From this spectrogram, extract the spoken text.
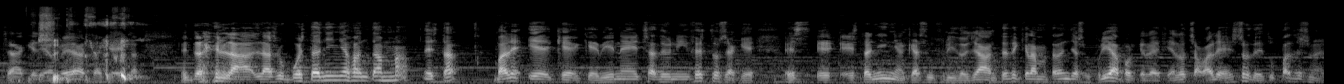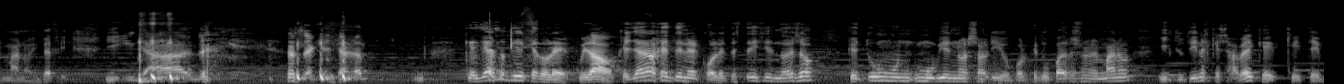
O sea, quería Sí. ver hasta que... Entonces, la, la supuesta niña fantasma, esta, ¿vale? Eh, que, que viene hecha de un incesto, o sea, que es eh, esta niña que ha sufrido ya, antes de que la mataran ya sufría, porque le decían los chavales, eso de tus padres son hermanos, imbécil. Y, y ya... o sea, que ya... Que ya eso tiene que doler, cuidado, que ya la gente en el cole te esté diciendo eso, que tú muy, muy bien no has salido, porque tus padres son hermanos y tú tienes que saber que, que te,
